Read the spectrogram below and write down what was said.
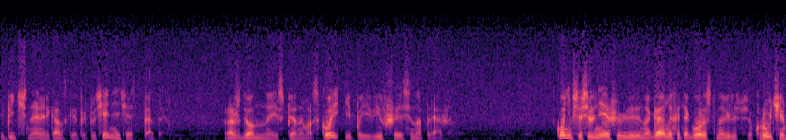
Эпичное американское приключение, часть пятая. Рожденная из пены морской и появившаяся на пляже. Кони все сильнее шевелили ногами, хотя горы становились все круче.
